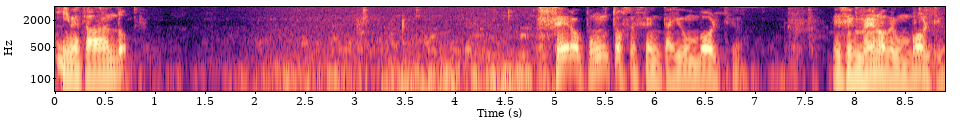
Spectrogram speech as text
Y me está dando 0.61 voltios. Es decir, menos de un voltio.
